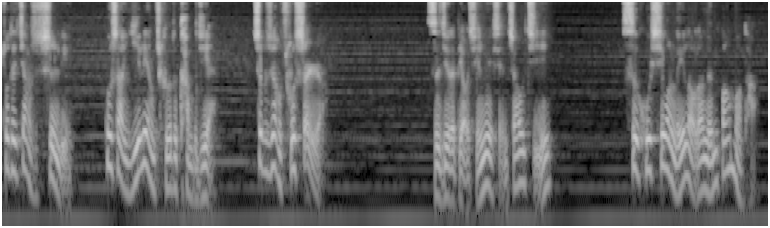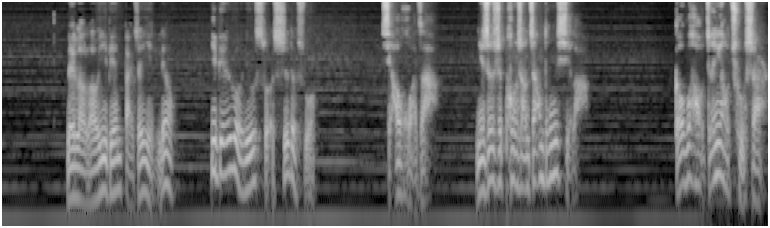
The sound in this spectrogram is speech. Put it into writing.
坐在驾驶室里，路上一辆车都看不见，是不是要出事儿啊？司机的表情略显着急，似乎希望雷姥姥能帮帮他。雷姥姥一边摆着饮料，一边若有所思地说：“小伙子，你这是碰上脏东西了，搞不好真要出事儿。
